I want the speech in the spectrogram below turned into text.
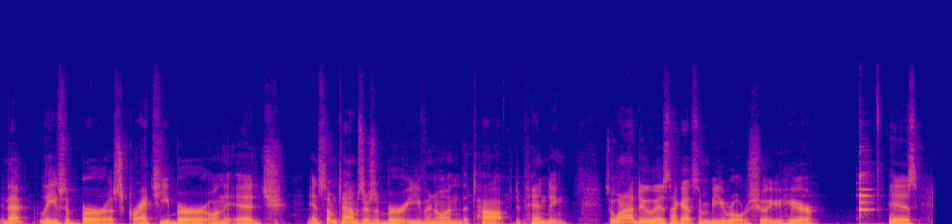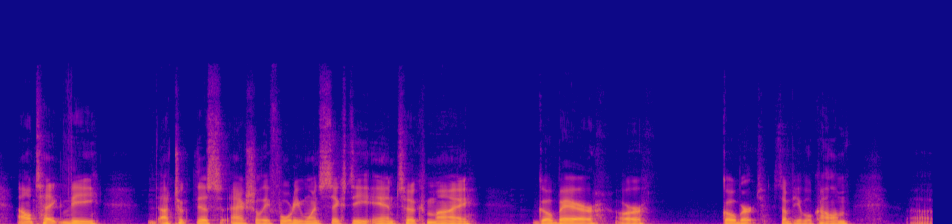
And that leaves a burr, a scratchy burr on the edge. And sometimes there's a burr even on the top, depending. So what I do is, I got some B-roll to show you here, is I'll take the, I took this actually 4160 and took my Grobet, or Grobet, some people call them, uh,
